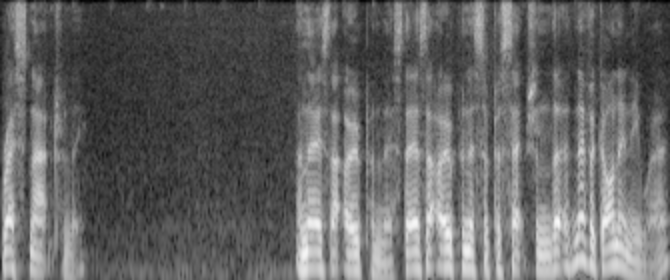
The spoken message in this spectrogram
rest naturally, and there's that openness. There's that openness of perception that had never gone anywhere.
